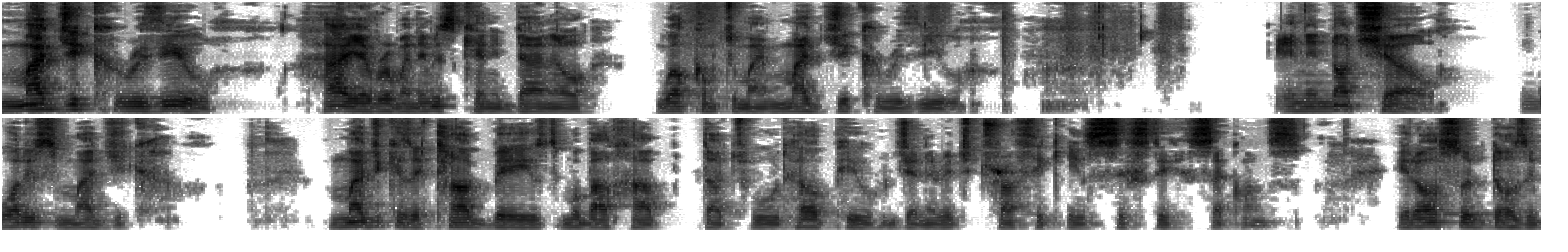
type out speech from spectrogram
Magic Review. Hi everyone, my name is Kehinde Daniel. Welcome to my Magic Review. In a nutshell, what is Magic? Magic is a cloud-based mobile app that would help you generate traffic in 60 seconds. It also does a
